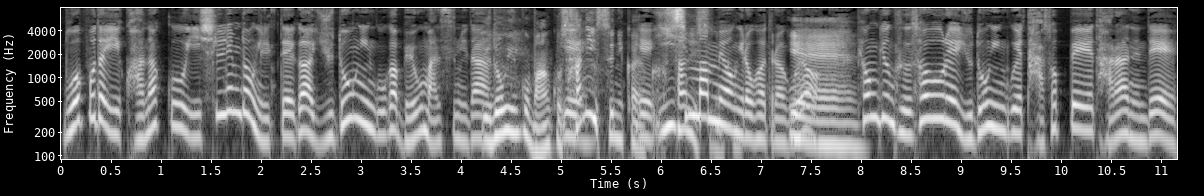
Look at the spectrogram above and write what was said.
무엇보다 이 관악구 이 신림동 일대가 유동 인구가 매우 많습니다. 유동 인구 많고 예. 산이 있으니까요. 예, 큰 산이 20만 있으니까. 명이라고 하더라고요. 예. 평균 그 서울의 유동 인구의 다섯 배에 달하는데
